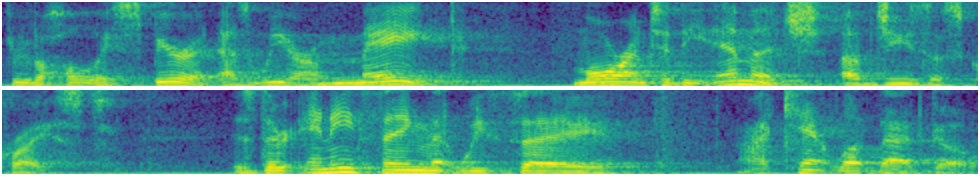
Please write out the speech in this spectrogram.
through the Holy Spirit as we are made more into the image of Jesus Christ. Is there anything that we say, I can't let that go?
